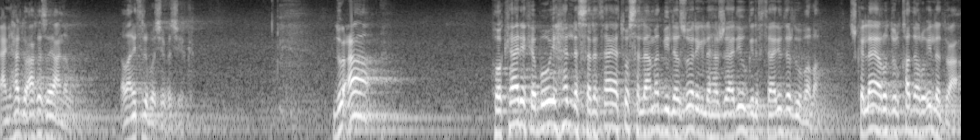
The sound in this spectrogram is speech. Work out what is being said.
یعنی هەر دوعاکە زەیان نەبوو ئەوانەی تر بەجێ بەجێەکە دوعا هۆکارێکە بۆی هەر لە سەرەتایە تۆ سەلامت بی لە زۆرێک لە هەژاری و گرفتاری و دەرد و بەڵا شکە لا يرد القدر إلا الدعاء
